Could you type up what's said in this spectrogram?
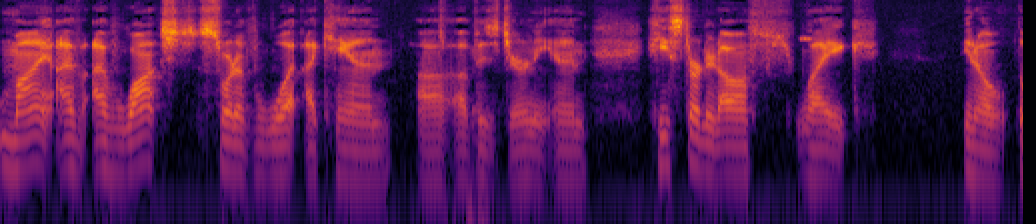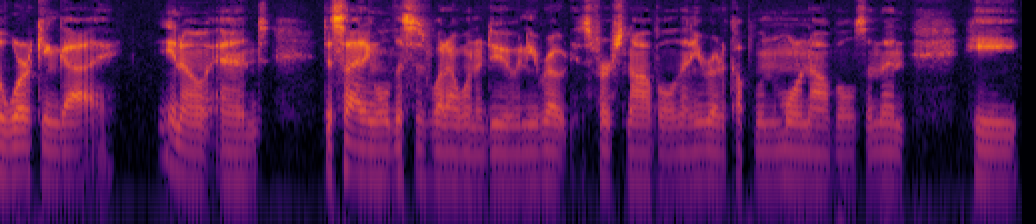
my I've I've watched sort of what I can uh, of his journey, and he started off like you know the working guy, you know, and deciding, well, this is what I want to do. And he wrote his first novel, and then he wrote a couple more novels, and then he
